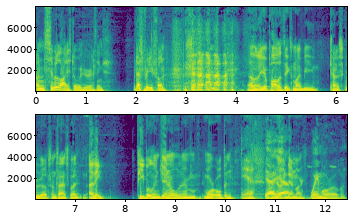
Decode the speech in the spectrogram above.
uncivilized over here, I think. But that's pretty fun. I don't know. Your politics might be kind of screwed up sometimes, but I think people in general are more open. Yeah. Yeah, You're in yeah. Denmark. Way more open.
